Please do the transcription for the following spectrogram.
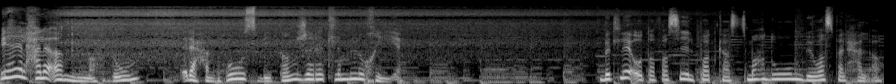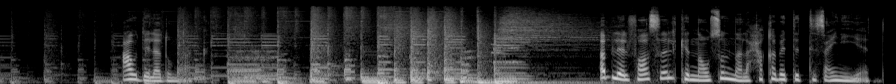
بهاي الحلقة من مهضوم رح نغوص بطنجرة الملوخية. بتلاقوا تفاصيل بودكاست مهضوم بوصف الحلقة. عودة لدمتك. قبل الفاصل كنا وصلنا لحقبة التسعينيات.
